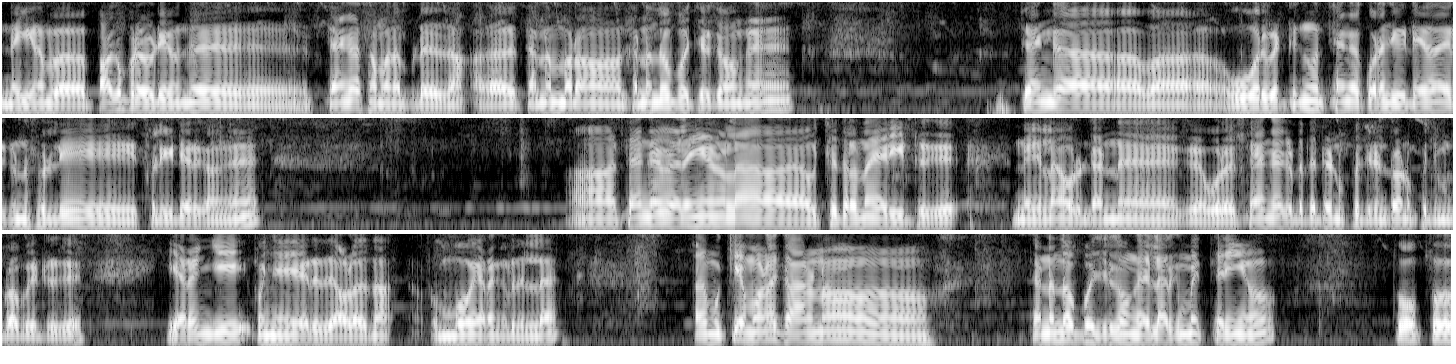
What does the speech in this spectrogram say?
இன்றைக்கி நம்ம பார்க்க போகிற வீடியோ வந்து தேங்காய் சம்மந்தப்பட்டது தான். அதாவது தென்னை மரம் தென்னந்தோப்பு வச்சுருக்கவங்க தேங்காய் ஒவ்வொரு வெட்டுக்கும் தேங்காய் குறைஞ்சிக்கிட்டே தான் இருக்குன்னு சொல்லி சொல்லிக்கிட்டே இருக்காங்க. தேங்காய் விலையும் நல்லா உச்சத்தில் தான் ஏறிக்கிட்டு இருக்கு. இன்றைக்கெல்லாம் ஒரு டன்னு ஒரு தேங்காய் கிட்டத்தட்ட முப்பத்தி ரெண்டு ரூபா முப்பத்தி மூணு ரூபா போயிட்டுருக்கு இறங்கி கொஞ்சம் ஏறுது அவ்வளோதான் ரொம்பவும் இறங்குறது இல்லை அது முக்கியமான காரணம் தென்னந்தோப்பு வச்சுருக்கவங்க எல்லாருக்குமே தெரியும். தோப்பு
